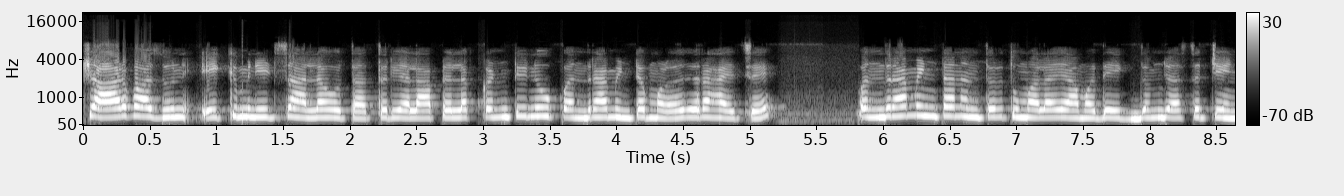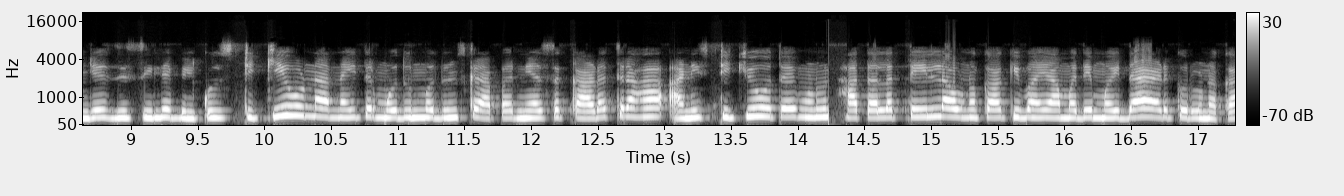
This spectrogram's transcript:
चार वाजून एक मिनिट झाला होता तर याला आपल्याला कंटिन्यू पंधरा मिनिटं मळत राहायचे. पंधरा मिनटानंतर तुम्हाला यामध्ये एकदम जास्त चेंजेस दिसतील हे बिलकुल स्टिकी होणार नाही. तर मधून मधून स्क्रॅपरने असं काढत राहा आणि स्टिकी होतंय म्हणून हाताला तेल लावू नका किंवा यामध्ये मैदा ॲड करू नका.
